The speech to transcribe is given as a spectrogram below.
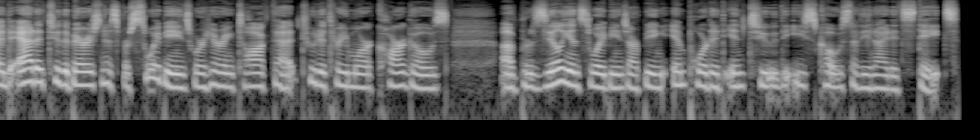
And added to the bearishness for soybeans, we're hearing talk that two to three more cargoes of Brazilian soybeans are being imported into the east coast of the United States.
